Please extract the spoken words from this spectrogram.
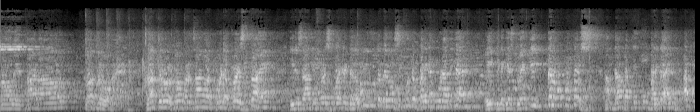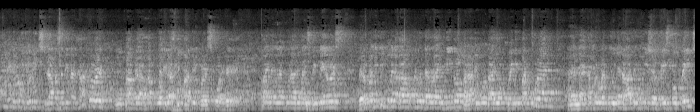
foul and timeout. Control. Control Cooper timeout for the first time. Dito sa ating first quarter, dalawang minuto, dalawang segundo, balikan po natin yan. 18 against 20, dalawang puntos ang dapat din pong balikan at hindi nitong units lamang sa team ng Control upang uh, makuha nila yung ating first quarter. Final lang po natin mga spectators. Pero pag hindi po nakapanood ng live dito, marami po tayong pwedeng panuran. Uh, number one po niya, ang official Facebook page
